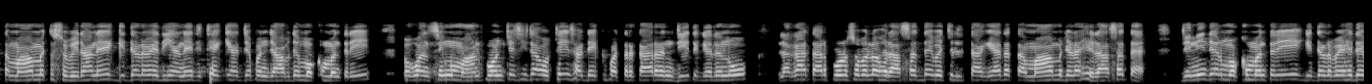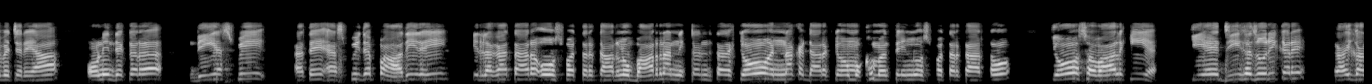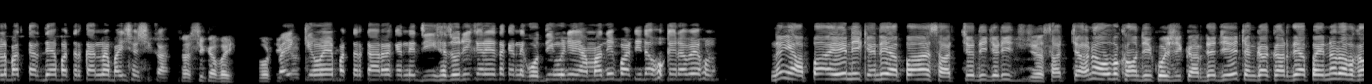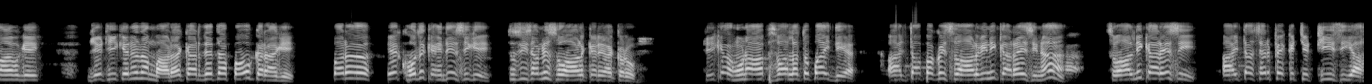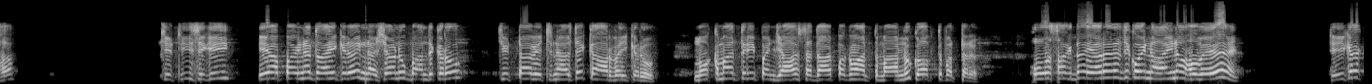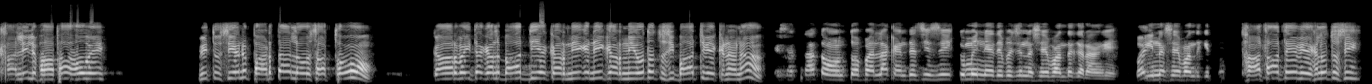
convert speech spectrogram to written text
ਤਸਵੀਰਾਂ ਨੇ, ਗਿੱਦੜਵੇ ਦੀਆਂ ਨੇ, ਜਿੱਥੇ ਕਿ ਅੱਜ ਪੰਜਾਬ ਦੇ ਮੁੱਖ ਮੰਤਰੀ ਭਗਵੰਤ ਸਿੰਘ ਮਾਨ ਪਹੁੰਚੇ ਸੀ, ਤਾਂ ਉੱਥੇ ਹੀ ਸਾਡੇ ਇੱਕ ਪੱਤਰਕਾਰ ਰਣਜੀਤ ਗਿੱਲ ਨੂੰ ਲਗਾਤਾਰ ਪੁਲਿਸ ਵੱਲੋਂ ਹਿਰਾਸਤ ਦੇ ਵਿੱਚ ਲਿੱਤਾ ਗਿਆ, ਤਾਂ ਤਮਾਮ ਜਿਹੜਾ ਹਿਰਾਸਤ ਹੈ, ਜਿੰਨੀ ਦੇਰ ਮੁੱਖ ਮੰਤਰੀ ਗਿੱਦੜਵੇਹ ਦੇ ਵਿੱਚ ਰਿਹਾ ਉਨੀ ਦੇਰ ਡੀਐਸਪੀ ਅਤੇ ਐਸਪੀ ਦੇ ਭਾਅ ਦੀ ਰਹੀ ਕਿ ਲਗਾਤਾਰ ਉਸ ਪੱਤਰਕਾਰ ਨੂੰ ਬਾਹਰ ਨਾ ਨਿਕਲਣ ਦਿੱਤਾ। ਕਿਉਂ? ਇੰਨਾ ਕੁ ਡਰ ਕਿਉਂ ਮੁੱਖ ਮੰਤਰੀ ਨੂੰ ਉਸ ਪੱਤਰਕਾਰ ਤੋਂ? ਕਿਉਂ? ਸਵਾਲ ਕੀ ਹੈ? ਕਿ ਇਹ ਜੀ ਹਜ਼ੂਰੀ ਕਰੇ? ਆਹੀ ਗੱਲਬਾਤ ਕਰਦੇ ਆ ਪੱਤਰਕਾਰ ਨਾਲ। ਬਾਈ ਸਤਿ ਸ਼੍ਰੀ ਅਕਾਲ। ਸਤਿ ਸ਼੍ਰੀ ਅਕਾਲ ਬਾਈ। ਹੋਰ ਬਾਈ ਕਿਉਂ ਇਹ ਪੱਤਰਕਾਰ ਕਹਿੰਦੇ ਜੀ ਹਜ਼ੂਰੀ ਕਰੇ ਤਾਂ ਕਹਿੰਦੇ ਗੋਦੀ ਮੀਡੀਆ ਆਮ ਆਦਮੀ ਪਾਰਟੀ ਦਾ ਹੋ ਕੇ ਰਵੇ ਹੁਣ? ਨਹੀਂ ਆਪਾਂ ਇਹ ਨਹੀਂ ਕਹਿੰਦੇ ਆਪਾਂ ਸੱਚ ਦੀ ਜਿਹੜੀ ਸੱਚ ਆ ਨਾ ਉਹ ਵਿਖਾਉਣ ਦੀ ਕੋਸ਼ਿਸ਼ ਕਰਦੇ। ਜੇ ਇਹ ਚੰਗਾ ਕਰਦੇ ਆਪਾਂ ਇਹਨਾਂ ਦਾ ਵਿਖਾਵਾਂਗੇ। ਜੇ ਠੀਕ ਇਹਨਾਂ ਦਾ ਮਾੜਾ ਕਰਦੇ ਤਾਂ ਆਪਾਂ ਉਹ ਕਰਾਂਗੇ। ਪਰ ਇਹ ਖੁਦ ਕਹਿੰਦੇ ਸੀਗੇ ਤੁਸੀਂ ਸਾਨੂੰ ਸਵਾਲ ਕਰਿਆ ਕਰੋ। ਠੀਕ ਹੈ ਹੁਣ ਆਪ ਸਵਾਲਾਂ ਤੋਂ ਭੱਜਦੇ ਆ। ਅੱਜ ਤਾਂ ਆਪਾਂ ਕੋਈ ਸਵਾਲ ਵੀ ਨਹੀਂ ਕਰ ਰਹੇ ਸੀ ਨਾ। ਸਵਾਲ ਨਹੀਂ ਕਰ ਰਹੇ ਸੀ। ਅੱਜ ਤਾਂ ਸਿਰਫ ਇੱਕ ਚਿੱਠੀ ਸੀ ਆਹ। ਚਿੱਠੀ ਸੀਗੀ ਇਹ ਆਪਾਂ ਇਹਨਾਂ ਤੋਂ ਐਂ ਕਿਹਾ ਨਸ਼ਾ ਨੂੰ ਬੰਦ ਕਰੋ ਚਿੱਟਾ ਵੇਚਣ ਵਾਲੇ ਤੇ ਕਾਰਵਾਈ ਕਰੋ। ਮੁੱਖ ਮੰਤਰੀ ਪੰਜਾਬ ਸਰਦਾਰ ਭਗਵੰਤ ਮਾਨ ਨੂੰ ਗੁਪਤ ਪੱਤਰ। ਹੋ ਸਕਦਾ ਯਾਰ ਇਹਦੇ 'ਚ ਕੋਈ ਨਾਂ ਹੀ ਨਾ ਹੋਵੇ। ਠੀਕ ਹੈ ਖਾਲੀ ਲਿਫਾਫਾ ਹੋਵੇ। ਵੀ ਤੁਸੀਂ ਇਹਨੂੰ ਪੜ੍ਹਤਾ ਲਓ ਸਾਥੋਂ। ਕਾਰਵਾਈ ਤਾਂ ਗੱਲ ਬਾਅਦ ਦੀ ਹੈ ਕਰਨੀ ਕਿ ਨਹੀਂ ਕਰਨੀ ਉਹ ਤਾਂ ਤੁਸੀਂ ਬਾਅਦ 'ਚ ਵੇਖਣਾ ਨਾ। ਇਹ ਸੱਤਾ ਤੋਂ ਆਉਣ ਤੋਂ ਪਹਿਲਾਂ ਕਹਿੰਦੇ ਸੀ ਅਸੀਂ 1 ਮਹੀਨੇ ਦੇ ਵਿੱਚ ਨਸ਼ੇ ਬੰਦ ਕਰਾਂਗੇ। ਕੀ ਨਸ਼ੇ ਬੰਦ ਕੀਤੇ? ਥਾਂ ਥਾਂ ਤੇ ਵੇਖ ਲਓ ਤੁਸੀਂ।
